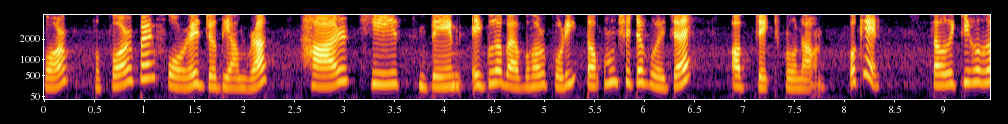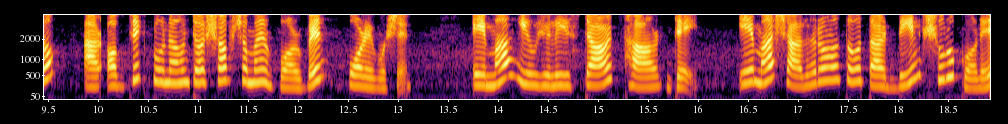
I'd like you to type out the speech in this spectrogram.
ভার্ব ভার্বের পরে যদি আমরা হার হিজ দেম এগুলো ব্যবহার করি, তখন সেটা হয়ে যায় অবজেক্ট প্রোনাউন ওকে তাহলে কি হলো? আর অবজেক্ট প্রোনাউনটা সবসময় ভার্বের পরে বসে। Emma usually start her day Emma সাধারণত তার দিন শুরু করে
